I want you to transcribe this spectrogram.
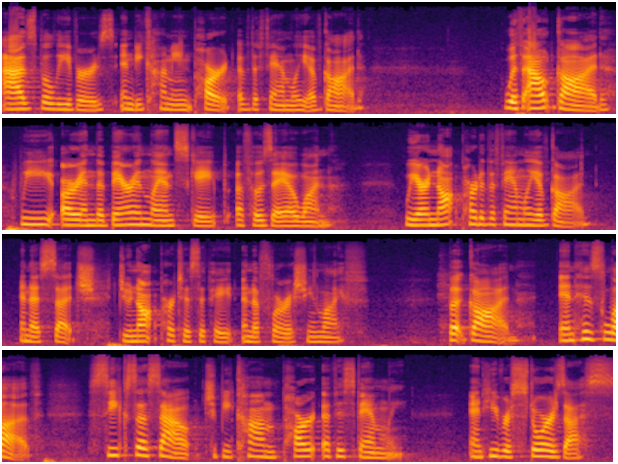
as believers in becoming part of the family of God. Without God, we are in the barren landscape of Hosea 1. We are not part of the family of God, and as such, do not participate in a flourishing life. But God, in His love, seeks us out to become part of His family, and He restores us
